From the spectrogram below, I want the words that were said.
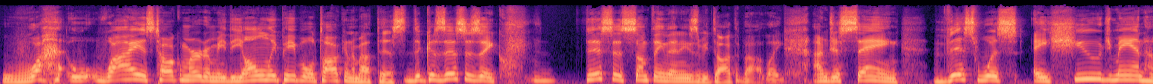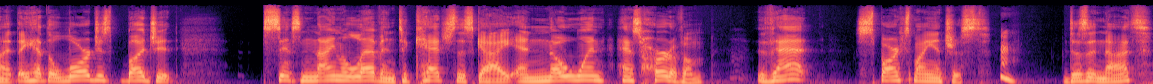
Why why is Talk Murder Me the only people talking about this? Because this is a this is something that needs to be talked about. Like I'm just saying, this was a huge manhunt. They had the largest budget since 9/11 to catch this guy, and no one has heard of him. That sparks my interest. Does it not?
